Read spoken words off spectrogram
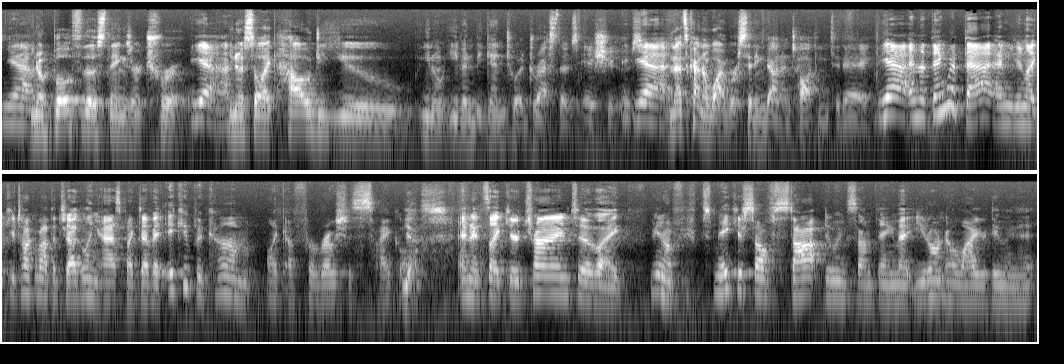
Yeah. You know, both of those things are true. Yeah. You know, so like how do you, you know, even begin to address those issues? Yeah. And that's kind of why we're sitting down and talking today. Yeah, and the thing with that, and you like you talk about the juggling aspect of it, it can become like a ferocious cycle. Yes. And it's like you're trying to like you know make yourself stop doing something that you don't know why you're doing it,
